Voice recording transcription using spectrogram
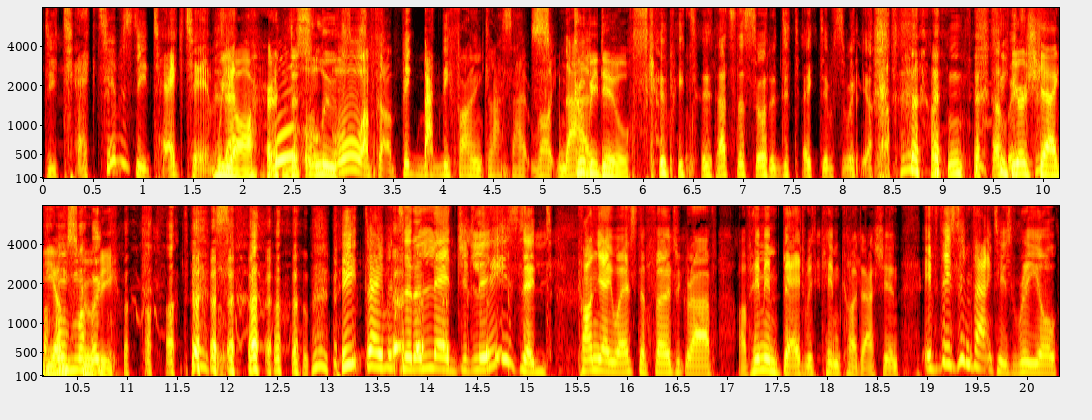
detectives, detectives. We Uh, are, the ooh, ooh, sleuths. ooh, I've got a big magnifying glass out right now. Scooby-Doo. Scooby Doo. That's the sort of detectives we are. You're Shaggy, I'm Oh Scooby. So, Pete Davidson allegedly sent Kanye West a photograph of him in bed with Kim Kardashian. If this in fact is real,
